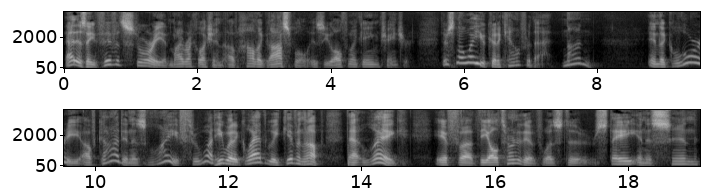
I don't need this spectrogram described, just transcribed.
That is a vivid story in my recollection of how the gospel is the ultimate game changer. There's no way you could account for that. None. in the glory of God in his life through what? He would have gladly given up that leg if uh, the alternative was to stay in his sin,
